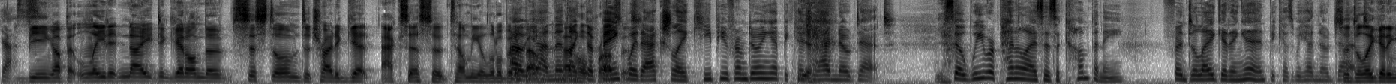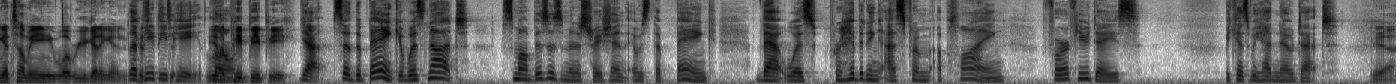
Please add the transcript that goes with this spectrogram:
yes. being up at late at night to get on the system to try to get access. So tell me a little bit oh about yeah, and then like the process. bank would actually keep you from doing it because you had no debt. So we were penalized as a company for delay getting in because we had no debt. so delay getting in. Tell me what were you getting in? The 'Cause t- PPP Yeah, the. PPP. Yeah. So the bank, it was not Small Business Administration, it was the bank that was prohibiting us from applying for a few days because we had no debt. Yeah.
